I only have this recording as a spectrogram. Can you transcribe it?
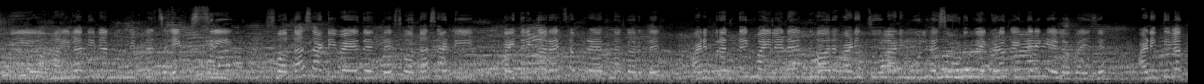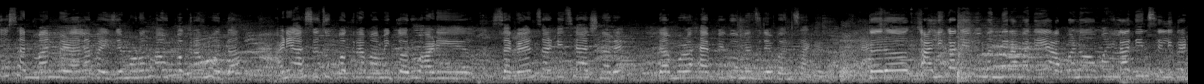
की महिला दिनानिमित्तच एक स्त्री स्वतःसाठी वेळ देते स्वतःसाठी काहीतरी करायचा प्रयत्न करते आणि प्रत्येक महिलेने घर आणि चूल आणि मूल हे सोडून वेगळं काहीतरी केलं पाहिजे आणि तिला तो सन्मान मिळाला पाहिजे म्हणून हा उपक्रम होता आणि असेच उपक्रम आम्ही करू आणि सगळ्यांसाठीच हे असणार आहे. त्यामुळं हॅपी वुमेन्स डे पण सांगेल तर कालिका देवी मंदिरामध्ये आपण महिला दिन सेलिब्रेट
